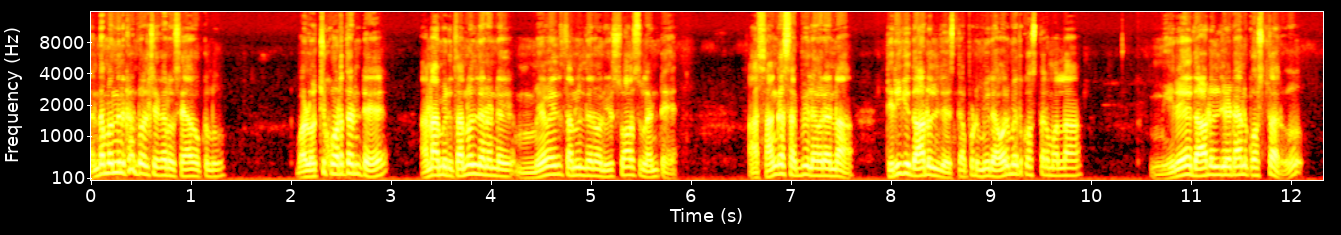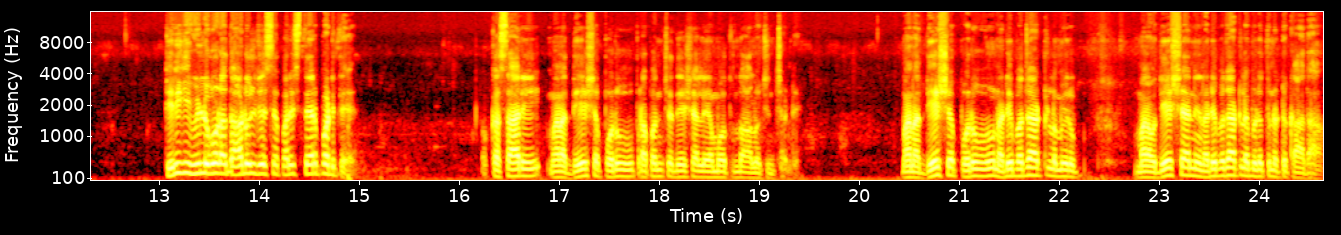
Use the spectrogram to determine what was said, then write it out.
ఎంతమందిని కంట్రోల్ చేయగలరు సేవకులు? వాళ్ళు వచ్చి కొడతంటే అన్న మీరు తనులు తినండి. మేమైతే తనులు తినం విశ్వాసులు అంటే ఆ సంఘ సభ్యులు ఎవరైనా తిరిగి దాడులు చేస్తే అప్పుడు మీరు ఎవరి మీదకి వస్తారు మళ్ళా? మీరే దాడులు చేయడానికి వస్తారు. తిరిగి వీళ్ళు కూడా దాడులు చేసే పరిస్థితి ఏర్పడితే ఒక్కసారి మన దేశ పొరువు ప్రపంచ దేశాల్లో ఏమవుతుందో ఆలోచించండి. మన దేశ పొరువు నడిబజాట్లో మీరు మన దేశాన్ని నడిబజాట్లో పెడుతున్నట్టు కాదా?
